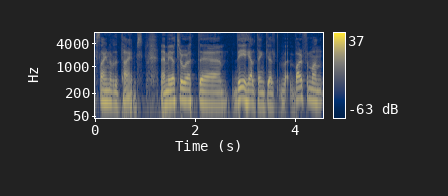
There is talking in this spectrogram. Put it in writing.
sign of the times. Nej, men jag tror att eh, det är helt enkelt varför man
